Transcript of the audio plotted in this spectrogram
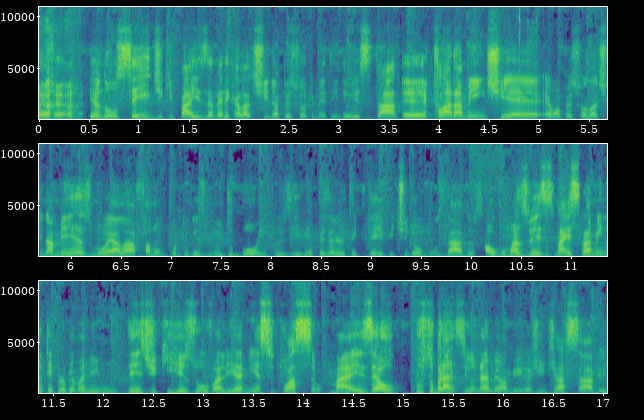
eu não sei de que país da América Latina a pessoa que me atendeu está. É, claramente é, é uma pessoa latina mesmo. Ela fala um português muito bom, inclusive, apesar de eu ter que ter repetido alguns dados algumas vezes, mas para mim não tem problema nenhum, desde que resolva ali a minha situação. Mas é o custo Brasil, né, meu amigo? A gente já sabe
